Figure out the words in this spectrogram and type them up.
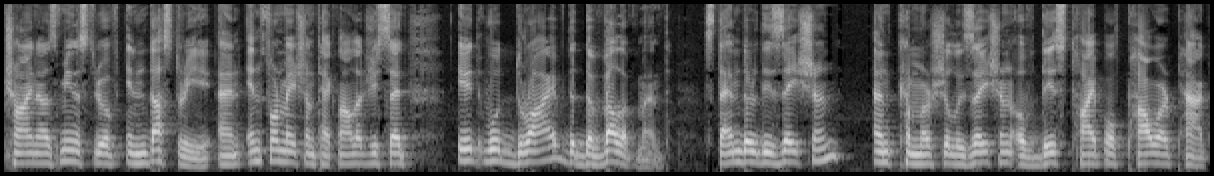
China's Ministry of Industry and Information Technology said it would drive the development, standardization, and commercialization of this type of power pack,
